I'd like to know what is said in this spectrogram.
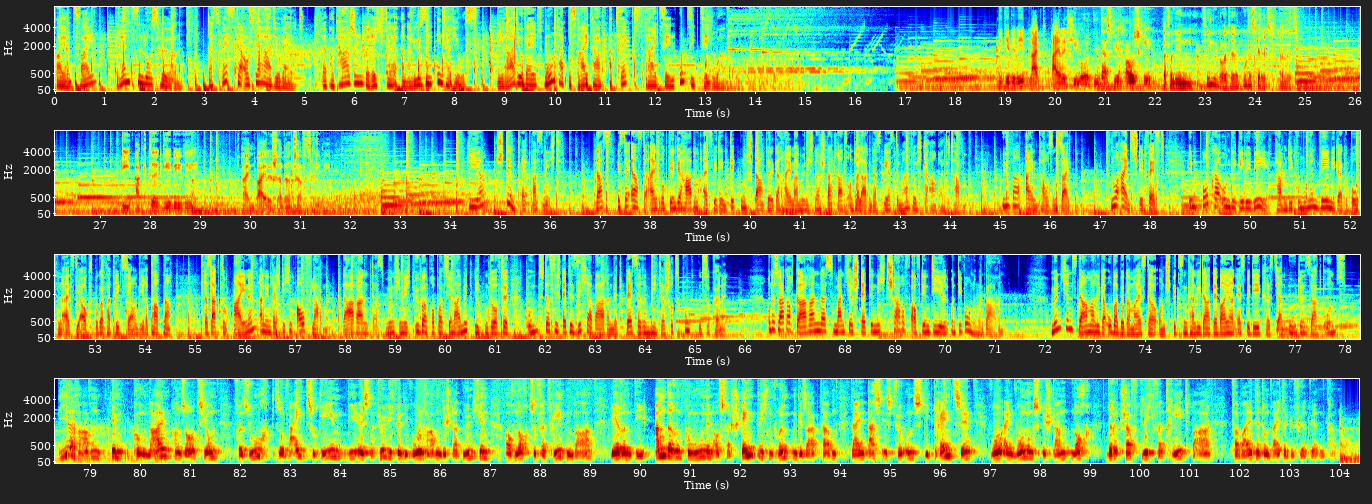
Bayern 2 Grenzenlos hören. Das Beste aus der Radiowelt. Reportagen, Berichte, Analysen, Interviews. Die Radiowelt Montag bis Freitag ab 6, 13 und 17 Uhr. Die GBW bleibt bayerisch. Die wollten, dass wir rausgehen. Da verlieren viele Leute gutes Geld damit. Die Akte GBW. Ein bayerischer Wirtschaftskrimi. Hier stimmt etwas nicht. Das ist der erste Eindruck, den wir haben, als wir den dicken Stapel geheimer Münchner Stadtratsunterlagen das erste Mal durchgearbeitet haben. Über 1000 Seiten. Nur eins steht fest. Im Poker um die GBW haben die Kommunen weniger geboten als die Augsburger Patrizier und ihre Partner. Das lag zum einen an den rechtlichen Auflagen, daran, dass München nicht überproportional mitbieten durfte und dass die Städte sicher waren, mit besserem Mieterschutz punkten zu können. Und es lag auch daran, dass manche Städte nicht scharf auf den Deal und die Wohnungen waren. Münchens damaliger Oberbürgermeister und Spitzenkandidat der Bayern-SPD Christian Ude sagt uns, wir haben im kommunalen Konsortium versucht, so weit zu gehen, wie es natürlich für die wohlhabende Stadt München auch noch zu vertreten war, während die anderen Kommunen aus verständlichen Gründen gesagt haben, nein, das ist für uns die Grenze, wo ein Wohnungsbestand noch wirtschaftlich vertretbar verwaltet und weitergeführt werden kann.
